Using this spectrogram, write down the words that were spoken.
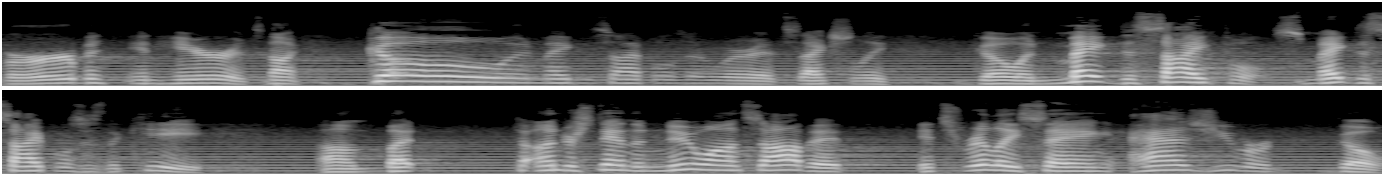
verb in here. It's not go and make disciples everywhere. It's actually go and make disciples. Make disciples is the key. Um, but to understand the nuance of it, it's really saying as you are going,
